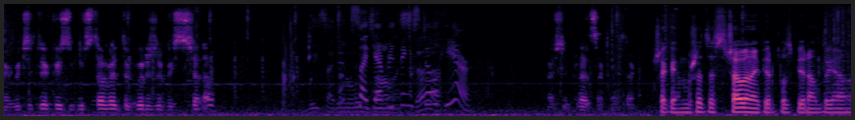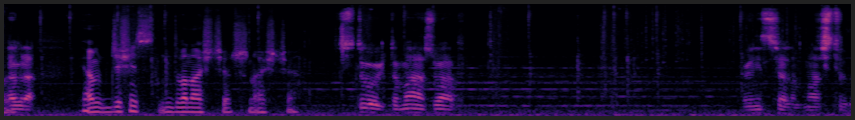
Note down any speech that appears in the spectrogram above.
jakby cię tu jakoś zboostować do góry, żebyś strzelał? Looks like everything's still here. Właśnie plecak, no tak. Czekaj, muszę te strzały najpierw pozbieram, bo ja... Dobra, Ja mam 10, 12, 13. stój, to masz, łap. Ja nie strzelam, masz tu.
